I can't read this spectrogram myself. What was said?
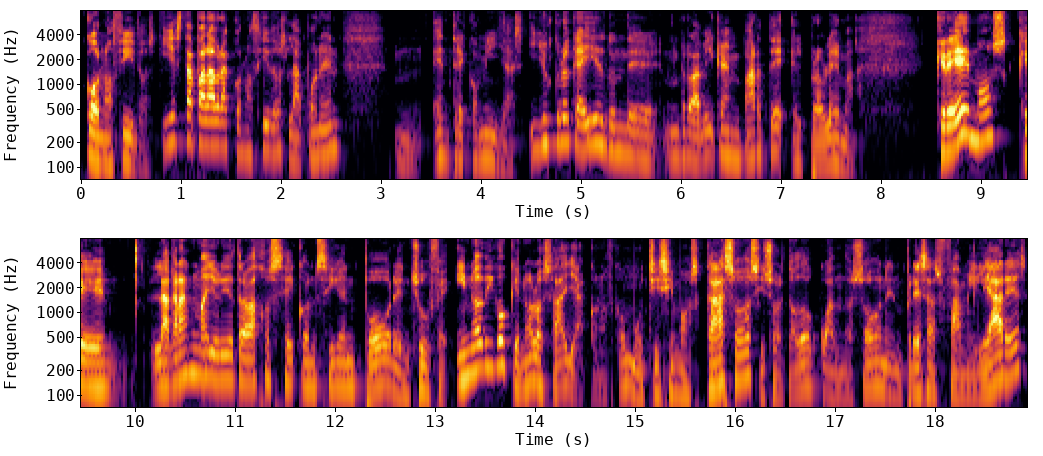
conocidos y esta palabra conocidos la ponen mm, entre comillas y yo creo que ahí es donde radica en parte el problema. Creemos que la gran mayoría de trabajos se consiguen por enchufe. Y no digo que no los haya, conozco muchísimos casos y sobre todo cuando son empresas familiares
